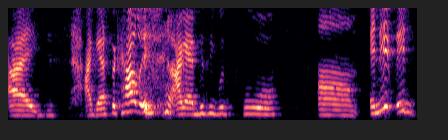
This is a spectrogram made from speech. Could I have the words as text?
I just I got to college. I got busy with school. Um, and it it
